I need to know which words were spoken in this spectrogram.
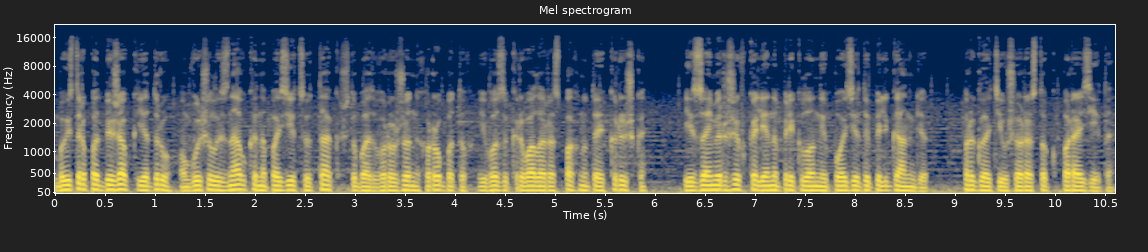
Быстро подбежав к ядру, он вышел из навка на позицию так, чтобы от вооруженных роботов его закрывала распахнутая крышка и замерший в колено, коленопреклонной позе допельгангер, проглотивший росток паразита.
